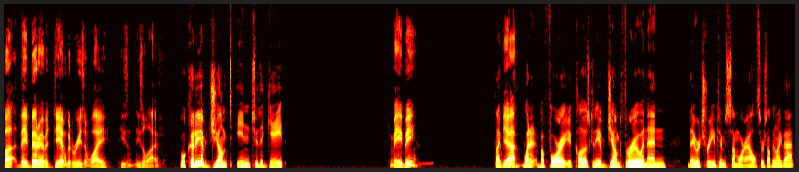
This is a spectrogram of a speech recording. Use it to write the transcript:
but they better have a damn good reason why he's he's alive. Well, could he have jumped into the gate? Maybe. Like Yeah. when it, before it closed, could he have jumped through and then they retrieved him somewhere else or something like that?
